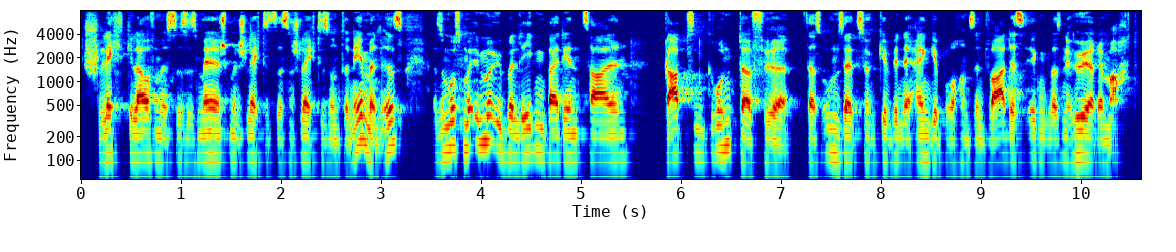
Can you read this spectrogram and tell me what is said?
schlecht gelaufen ist, dass das Management schlecht ist, dass ein schlechtes Unternehmen ist. Also muss man immer überlegen bei den Zahlen, gab es einen Grund dafür, dass Umsätze und Gewinne eingebrochen sind? War das irgendwas eine höhere Macht?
